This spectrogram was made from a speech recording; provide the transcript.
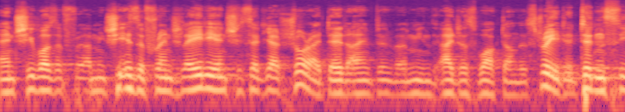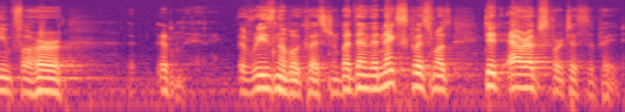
And she was a, I mean, she is a French lady, and she said, "Yeah, sure, I did. I. I mean, I just walked down the street." It didn't seem for her a, a reasonable question. But then the next question was, "Did Arabs participate?"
